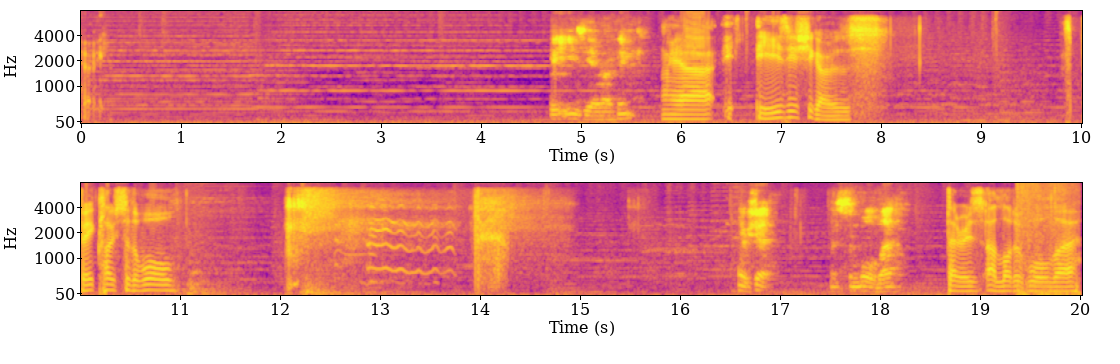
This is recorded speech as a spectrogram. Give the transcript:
Okay. Bit easier, I think. Yeah, e- easy as she goes. It's a bit close to the wall. Oh shit. There's some wall there. There is a lot of wall there.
